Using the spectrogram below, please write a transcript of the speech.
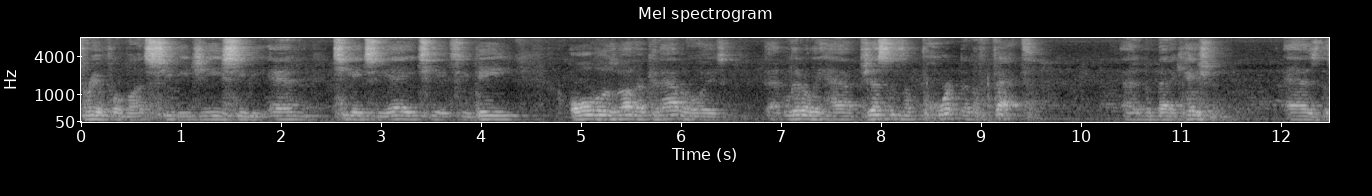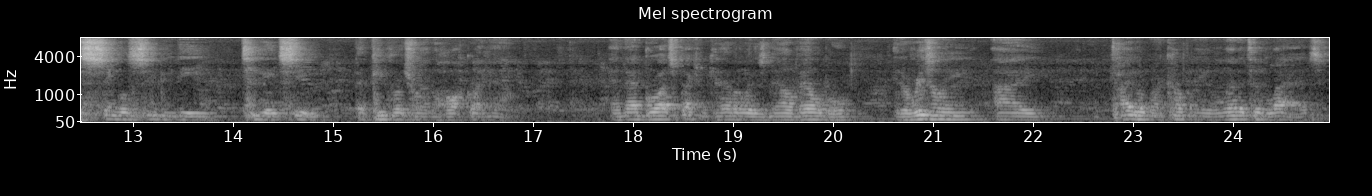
three or four months, CBG, CBN, THCA, THCB, all those other cannabinoids that literally have just as important an effect as the medication as the single CBD THC that people are trying to hawk right now. And that broad spectrum cannabinoid is now available. And originally, I titled my company Lenitiv Labs.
